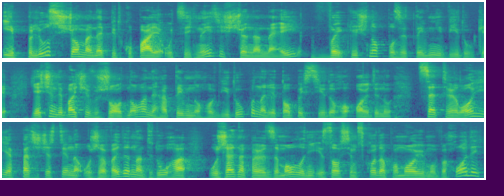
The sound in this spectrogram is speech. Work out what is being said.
І плюс, що мене підкупає у цій книзі, що на неї виключно позитивні відгуки. Я ще не бачив жодного негативного відгуку на літопис сірого ордену. Це трилогія, перша частина уже видана, друга уже на передзамовленні і зовсім скоро, по-моєму, виходить.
